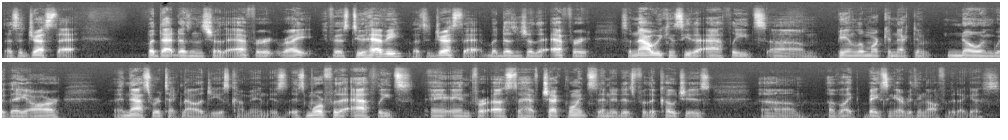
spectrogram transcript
let's address that. But that doesn't show the effort, right? If it's too heavy, let's address that. But doesn't show the effort. So now we can see the athletes um, being a little more connected, knowing where they are, and that's where technology has come in. It's, it's more for the athletes and, and, for us to have checkpoints than it is for the coaches um, of like basing everything off of it. I guess.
